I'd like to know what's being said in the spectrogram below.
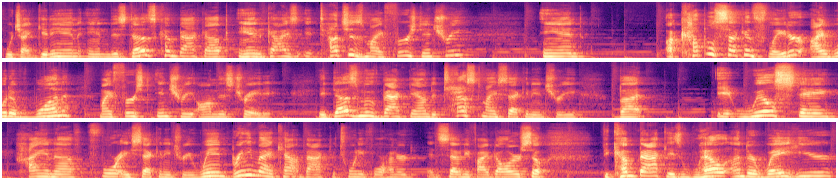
which I get in, and this does come back up. And guys, it touches my first entry, and a couple seconds later, I would have won my first entry on this trade. It, it does move back down to test my second entry, but it will stay high enough for a second entry win, bringing my account back to $2,475. So the comeback is well underway here.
